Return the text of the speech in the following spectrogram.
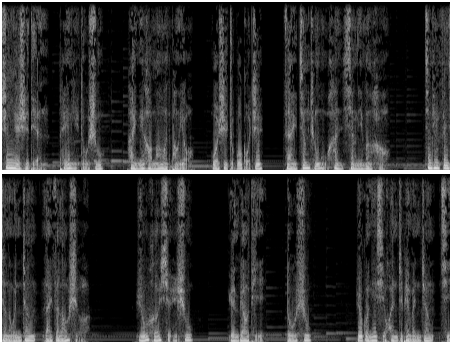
深夜十点陪你读书，嗨，你好吗，我的朋友？我是主播果汁，在江城武汉向您问好。今天分享的文章来自老舍，《如何选书》，原标题：读书。如果你喜欢这篇文章，请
